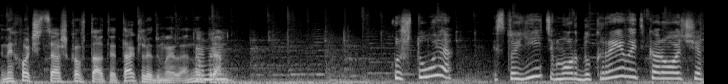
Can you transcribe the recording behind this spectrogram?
Не хочеться аж ковтати, так, Людмила? Ну, прям. Куштує, стоїть, морду кривить, коротше.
